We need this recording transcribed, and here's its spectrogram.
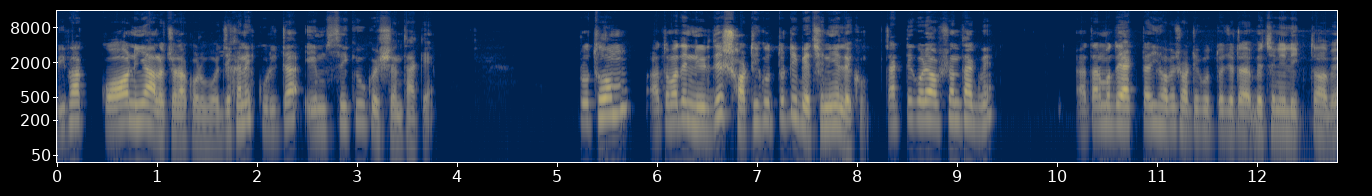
বিভাগ ক নিয়ে আলোচনা করব, যেখানে কুড়িটা এমসিকিউ কোয়েশ্চেন থাকে। প্রথম তোমাদের নির্দেশ সঠিক উত্তরটি বেছে নিয়ে লেখো। চারটে করে অপশন থাকবে। তার মধ্যে একটাই হবে সঠিক উত্তর, যেটা বেছে নিয়ে লিখতে হবে।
